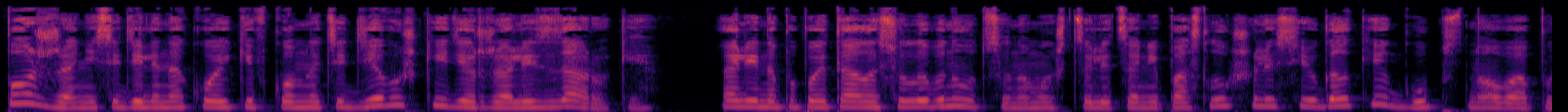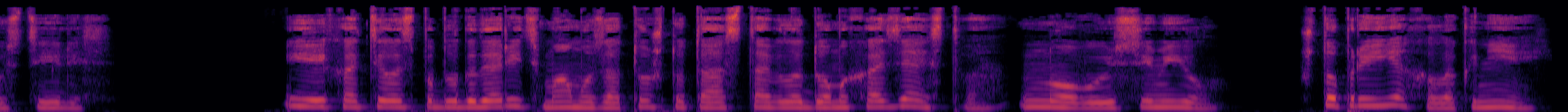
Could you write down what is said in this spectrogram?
Позже они сидели на койке в комнате девушки и держались за руки. Алина попыталась улыбнуться, но мышцы лица не послушались, и уголки губ снова опустились. Ей хотелось поблагодарить маму за то, что та оставила дом и хозяйство, новую семью, что приехала к ней.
